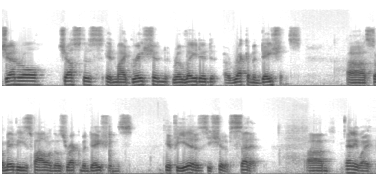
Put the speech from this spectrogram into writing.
General Justice in Migration Related uh, Recommendations. Uh, so maybe he's following those recommendations. If he is, he should have said it. Um, anyway,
